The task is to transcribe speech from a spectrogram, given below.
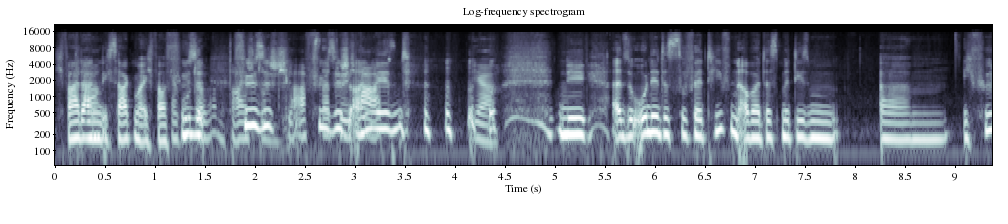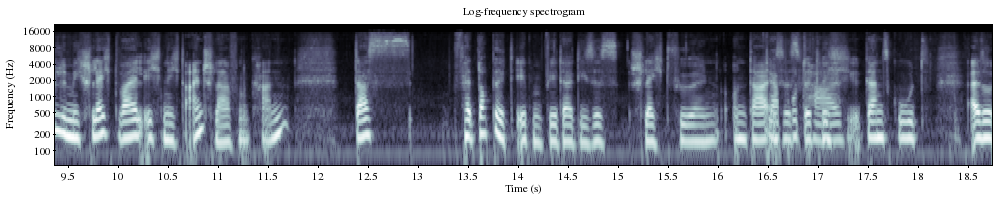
Ich war Klar. dann, ich sag mal, ich war ja, physisch, gut, physisch, physisch anwesend. ja. nee, also ohne das zu vertiefen, aber das mit diesem, ähm, ich fühle mich schlecht, weil ich nicht einschlafen kann, das verdoppelt eben wieder dieses Schlechtfühlen. Und da ja, ist es wirklich ganz gut. Also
